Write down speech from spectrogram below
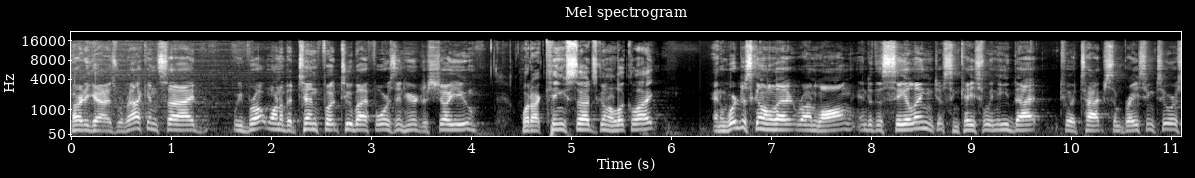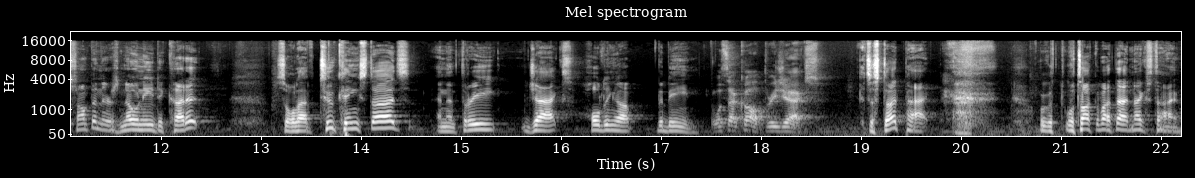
Alrighty guys, we're back inside. We brought one of the 10 foot 2x4s in here to show you what our king stud's gonna look like. And we're just gonna let it run long into the ceiling just in case we need that to attach some bracing to or something. There's no need to cut it. So we'll have two king studs and then three jacks holding up the beam. What's that called? Three jacks. It's a stud pack. we'll talk about that next time.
